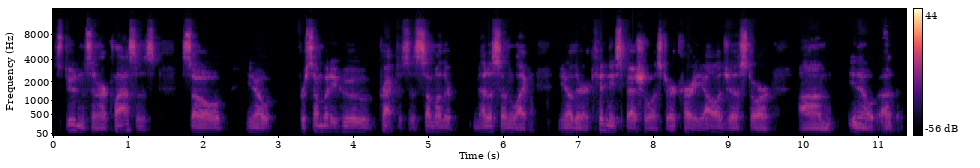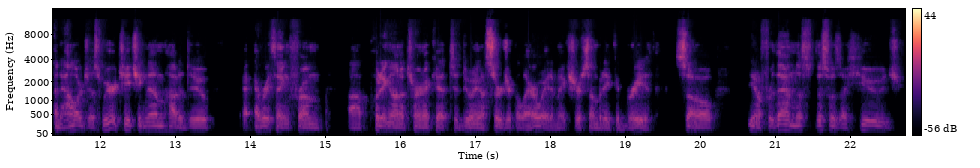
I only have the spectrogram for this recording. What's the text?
students in our classes. So, you know, for somebody who practices some other medicine, like, you know, they're a kidney specialist or a cardiologist or, um, you know, a, an allergist, we were teaching them how to do everything from uh, putting on a tourniquet to doing a surgical airway to make sure somebody could breathe. So, you know, for them, this this was a huge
